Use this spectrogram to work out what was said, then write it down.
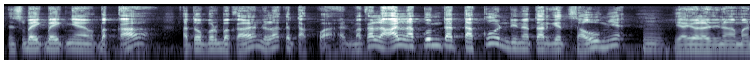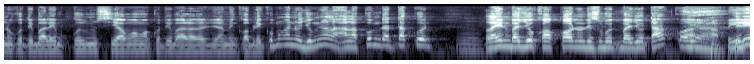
dan sebaik-baiknya bekal atau perbekalan adalah ketakwaan. Maka la'allakum tattaqun dina target saumnya. Ya ayyuhalladzina amanu kutiba alaikum siyam wa kutiba alal ladzina min qablikum kan ujungnya la'allakum tattaqun. Lain baju koko nu disebut baju takwa. Iya. Tapi- Jadi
